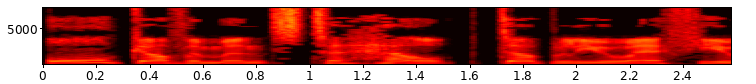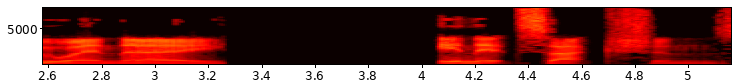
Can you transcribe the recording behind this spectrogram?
all governments to help WFUNA in its actions.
